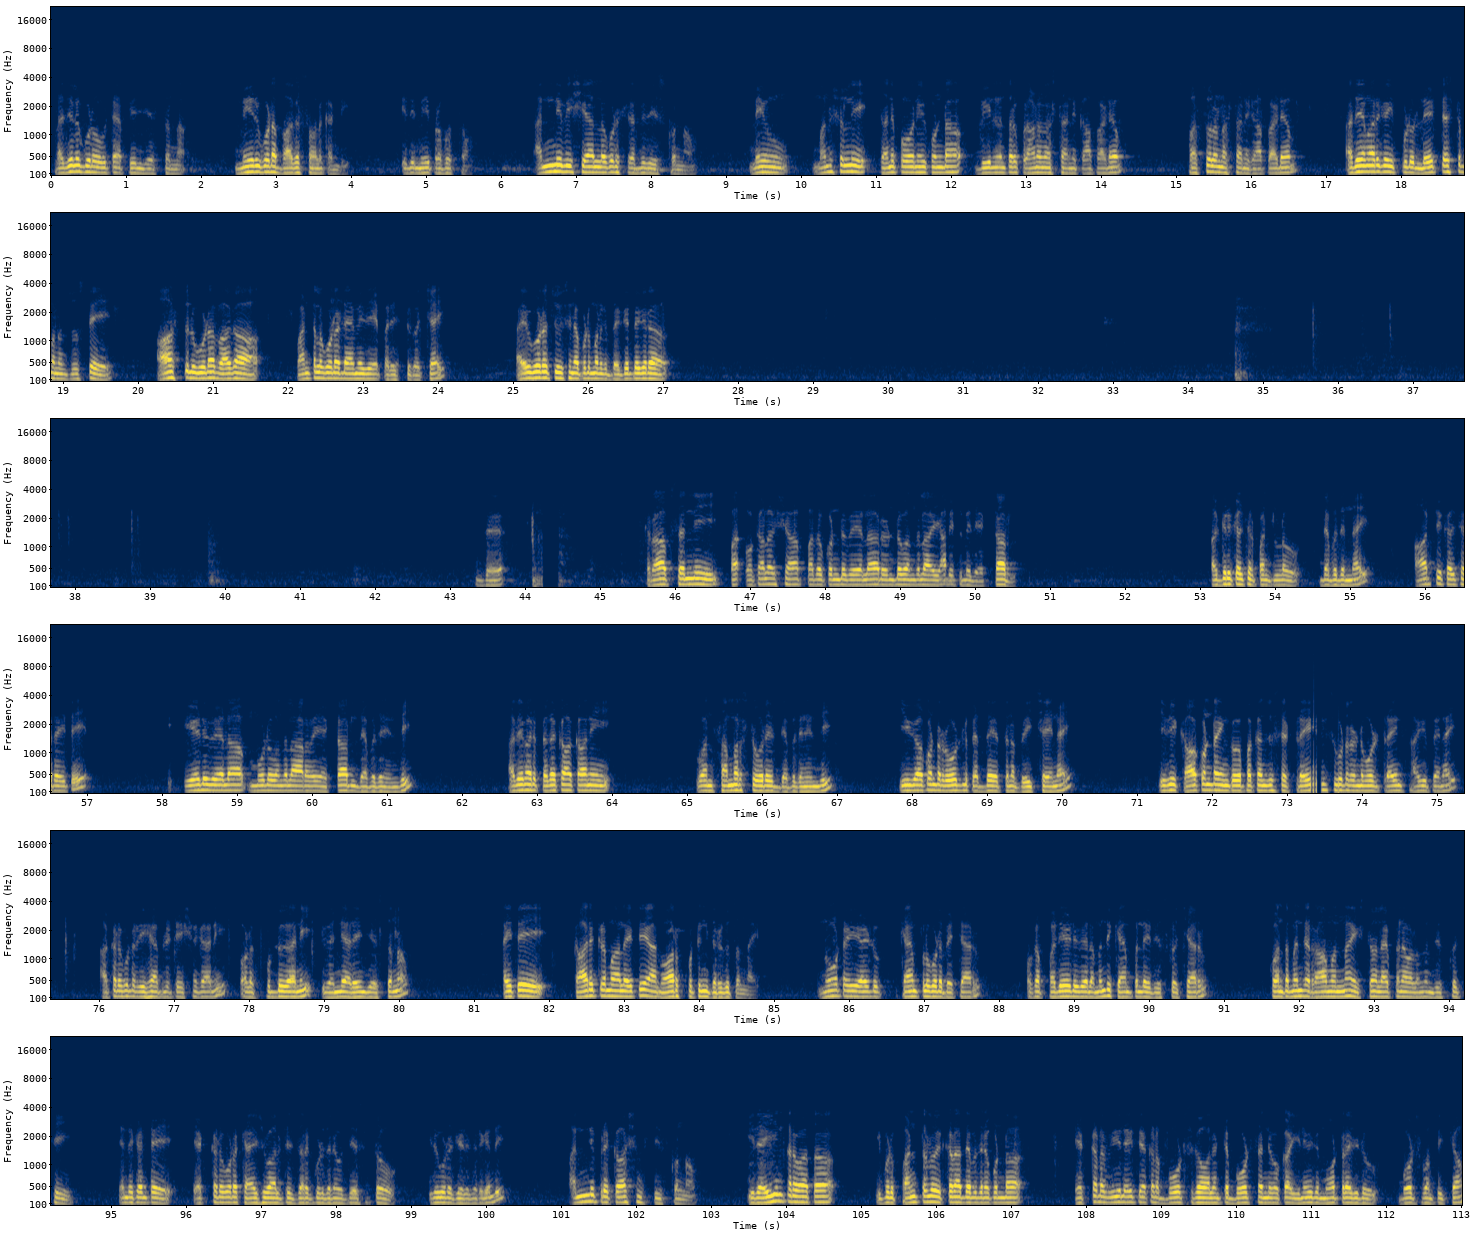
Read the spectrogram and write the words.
ప్రజలకు కూడా ఒకటే అప్పీల్ చేస్తున్నాం. మీరు కూడా భాగస్వాములు కండి. ఇది మీ ప్రభుత్వం. అన్ని విషయాల్లో కూడా శ్రద్ధ తీసుకున్నాం. మేము మనుషుల్ని చనిపోనీయకుండా వీలైనంత ప్రాణ నష్టాన్ని కాపాడాం పశువుల నష్టాన్ని కాపాడాం. అదే మరిగా ఇప్పుడు లేటెస్ట్ మనం చూస్తే ఆస్తులు కూడా బాగా పంటలు కూడా డ్యామేజ్ అయ్యే పరిస్థితికి వచ్చాయి. అవి కూడా చూసినప్పుడు మనకు దగ్గర దగ్గర సన్ని ప- ఒక లక్ష పదకొండు వేల రెండు వందల యాభై తొమ్మిది హెక్టార్లు అగ్రికల్చర్ పంటలు దెబ్బతిన్నాయి. హార్టికల్చర్ అయితే ఏడు వేల మూడు వందల అరవై హెక్టార్లు దెబ్బతినింది. అదే మరి పెదకాకాని వన్ సమ్మర్ స్టోరేజ్ దెబ్బతినింది. ఇవి కాకుండా రోడ్లు పెద్ద ఎత్తున బ్రీచ్ అయినాయి. ఇవి కాకుండా ఇంకొక పక్కన చూస్తే ట్రైన్స్ కూడా రెండు మూడు ట్రైన్స్ ఆగిపోయినాయి. అక్కడ కూడా రీహాబిలిటేషన్ కానీ వాళ్ళకి ఫుడ్ కానీ ఇవన్నీ అరేంజ్ చేస్తున్నాం. అయితే కార్యక్రమాలు అయితే ఆ వార్ ఫుట్టింగ్ జరుగుతున్నాయి. నూట ఏడు క్యాంపులు కూడా పెట్టారు. ఒక పదిహేడు వేల మంది క్యాంపుల్లోకి తీసుకొచ్చారు. కొంతమంది రామన్నా ఇష్టం లేకపోయినా వాళ్ళందరినీ తీసుకొచ్చి ఎందుకంటే ఎక్కడ కూడా క్యాజువాలిటీ జరగకూడదనే ఉద్దేశంతో ఇది కూడా చేయడం జరిగింది. అన్ని ప్రికాషన్స్ తీసుకున్నాం. ఇది అయిన తర్వాత ఇప్పుడు పంటలు ఎక్కడ దెబ్బతినకుండా ఎక్కడ వీలైతే అక్కడ బోట్స్ కావాలంటే బోట్స్ అన్ని ఒక ఎనిమిది మోటరైజ్డ్ బోట్స్ పంపించాం.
